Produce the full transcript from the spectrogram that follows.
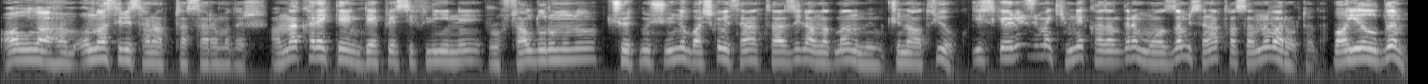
Allah'ım o nasıl bir sanat tasarımıdır. Ana karakterin depresifliğini, ruhsal durumunu, çökmüşlüğünü başka bir sanat tarzıyla anlatmanın mümkünatı yok. Disco Elysium'a kimlik kazandıran muazzam bir sanat tasarımı var ortada. Bayıldım.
